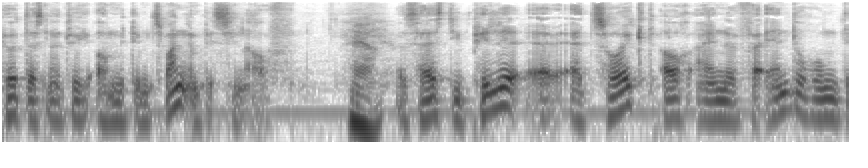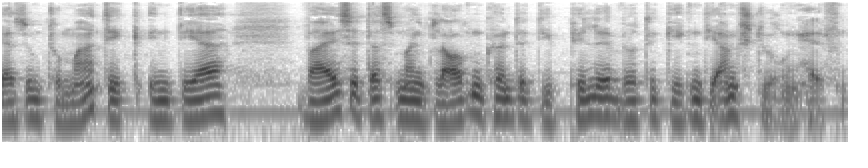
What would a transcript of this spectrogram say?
hört das natürlich auch mit dem Zwang ein bisschen auf. Ja. Das heißt, die Pille erzeugt auch eine Veränderung der Symptomatik in der Weise, dass man glauben könnte, die Pille würde gegen die Angststörung helfen.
